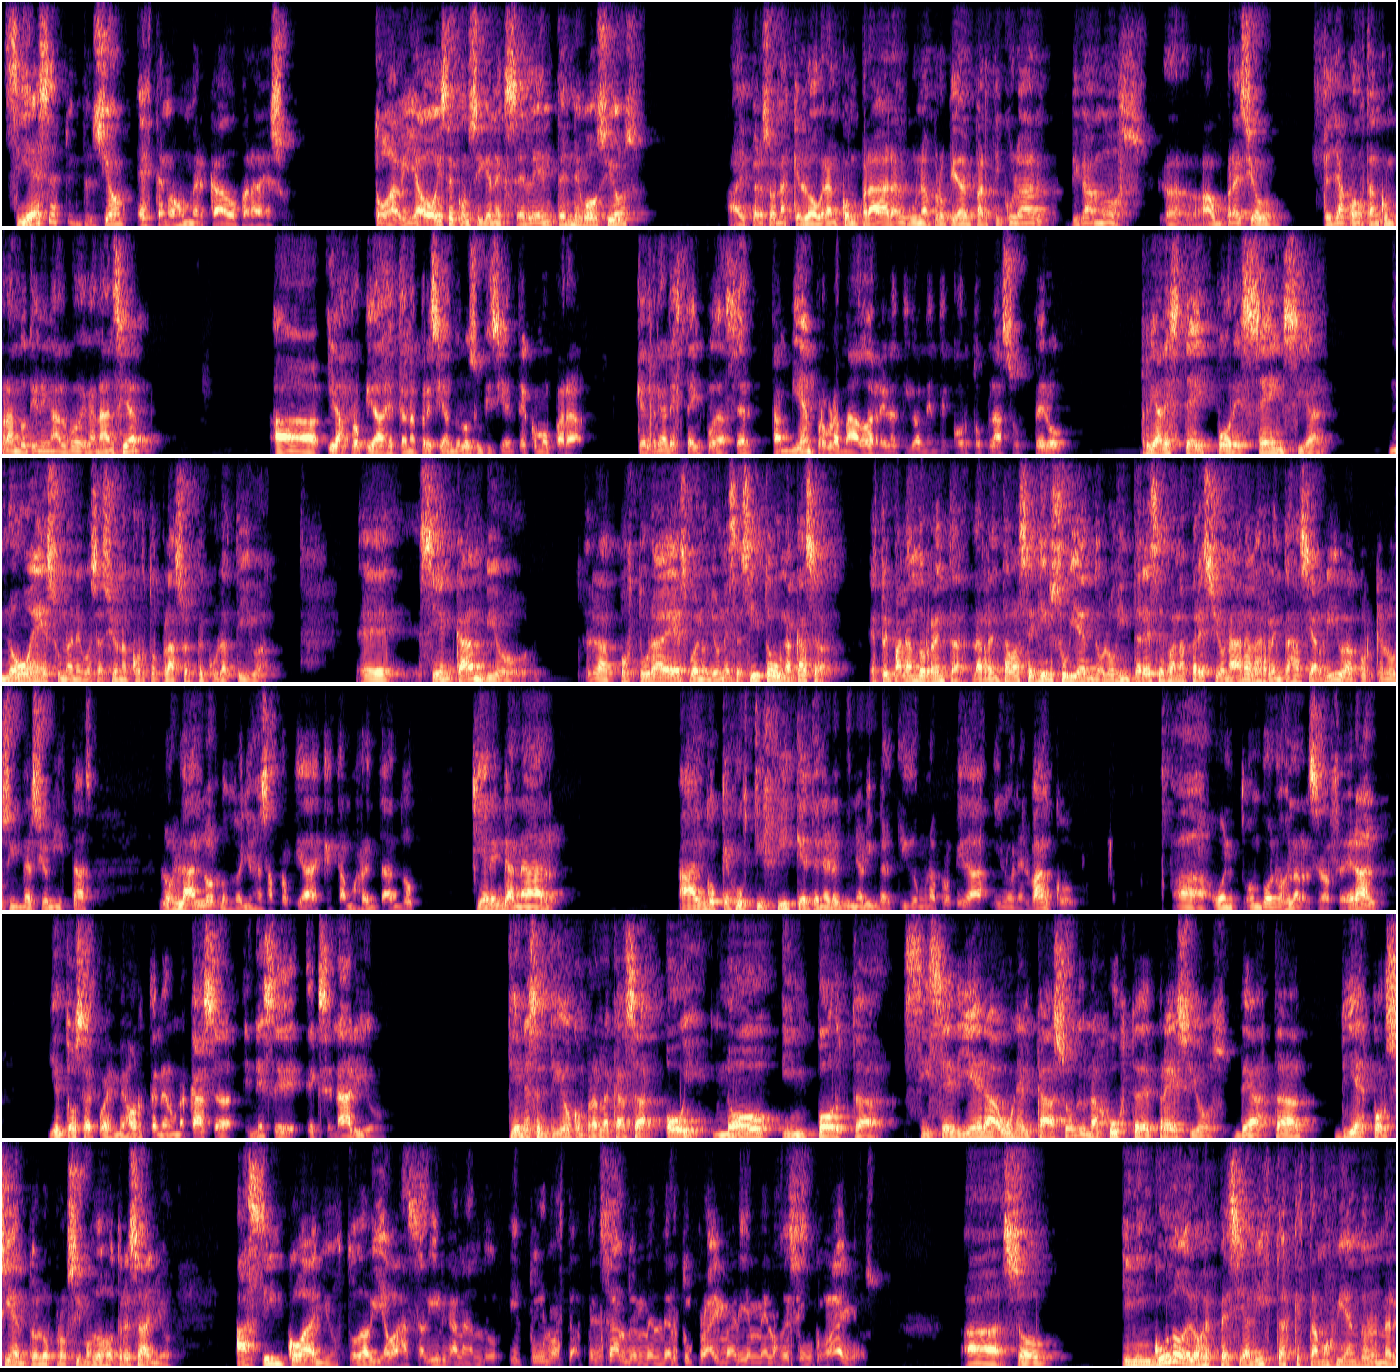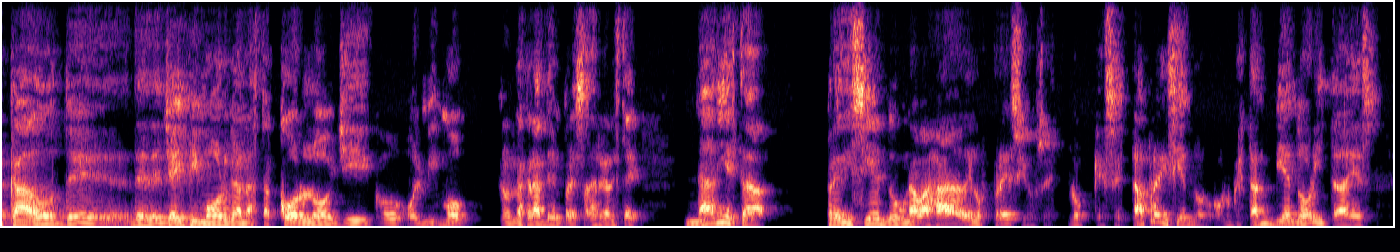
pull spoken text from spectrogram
Si esa es tu intención, este no es un mercado para eso. Todavía hoy se consiguen excelentes negocios. Hay personas que logran comprar alguna propiedad en particular, digamos, a un precio que ya cuando están comprando tienen algo de ganancia uh, y las propiedades están apreciando lo suficiente como para que el real estate pueda ser también programado a relativamente corto plazo. Pero real estate por esencia no es una negociación a corto plazo especulativa. Eh, si en cambio la postura es, bueno, yo necesito una casa, estoy pagando renta, la renta va a seguir subiendo, los intereses van a presionar a las rentas hacia arriba porque los inversionistas los landlords, los dueños de esas propiedades que estamos rentando, quieren ganar algo que justifique tener el dinero invertido en una propiedad y no en el banco uh, o, en, en, bonos de la Reserva Federal. Y entonces, pues es mejor tener una casa. En ese escenario, tiene sentido comprar la casa hoy. No importa si se diera aún el caso de un ajuste de precios de hasta 10% en los próximos dos o tres años a cinco años todavía vas a salir ganando y tú no estás pensando en vender tu primary en menos de cinco años. Uh, so, y ninguno de los especialistas que estamos viendo en el mercado, de, desde JP Morgan hasta CoreLogic o, o el mismo, las grandes empresas de real estate, nadie está prediciendo una bajada de los precios. Lo que se está prediciendo, o lo que están viendo ahorita es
